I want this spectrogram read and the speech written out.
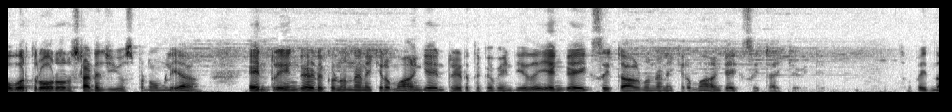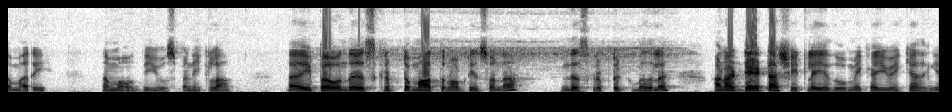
ஒவ்வொருத்தரும் ஒரு ஒரு ஸ்ட்ராட்டஜி யூஸ் பண்ணுவோம் இல்லையா? என்ட்ரி எங்கே எடுக்கணும்னு நினைக்கிறோமோ அங்கே என்ட்ரி எடுத்துக்க வேண்டியது. எங்கே எக்ஸிட் ஆகணும்னு நினைக்கிறோமோ அங்கே எக்ஸிட் ஆகிக்க வேண்டியது. ஸோ இப்போ இந்த மாதிரி நம்ம வந்து யூஸ் பண்ணிக்கலாம். இப்போ வந்து ஸ்கிரிப்ட் மாற்றணும் அப்படின்னு சொன்னால் இந்த ஸ்கிரிப்டுக்கு பதிலாக ஆனால் டேட்டா ஷீட்டில் எதுவுமே கை வைக்காதீங்க.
